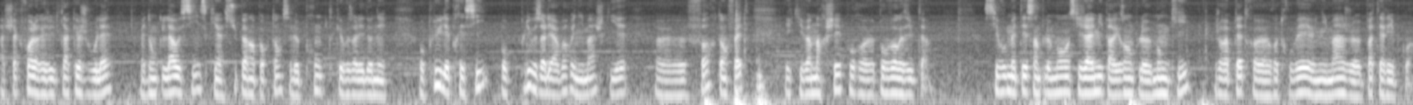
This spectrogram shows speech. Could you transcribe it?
à chaque fois le résultat que je voulais, mais donc là aussi ce qui est super important c'est le prompt que vous allez donner. Au plus il est précis, au plus vous allez avoir une image qui est euh, forte en fait et qui va marcher pour vos résultats. Si vous mettez simplement, si j'avais mis par exemple monkey, j'aurais peut-être euh, retrouvé une image pas terrible quoi.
